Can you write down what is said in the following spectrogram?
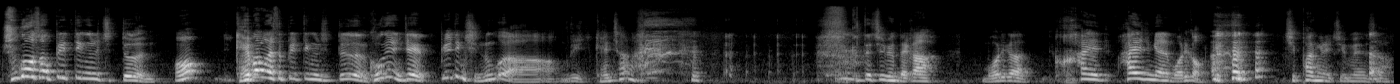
죽어서 빌딩을 짓든 어 개방을 해서 빌딩을 짓든 거기는 이제 빌딩 짓는 거야. 우리 괜찮아. 그때쯤에 내가 머리가 하얘, 하얘진 게 아니라 머리가 없겠지. 지팡이를 쥐면서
